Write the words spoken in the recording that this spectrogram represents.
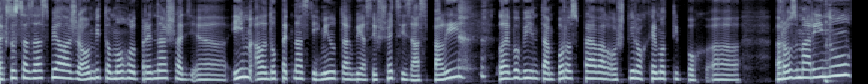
tak som sa zaspiala, že on by to mohol prednášať e, im, ale do 15 minútach by asi všetci zaspali, lebo by im tam porozprával o štyroch chemotypoch e, rozmarínu.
